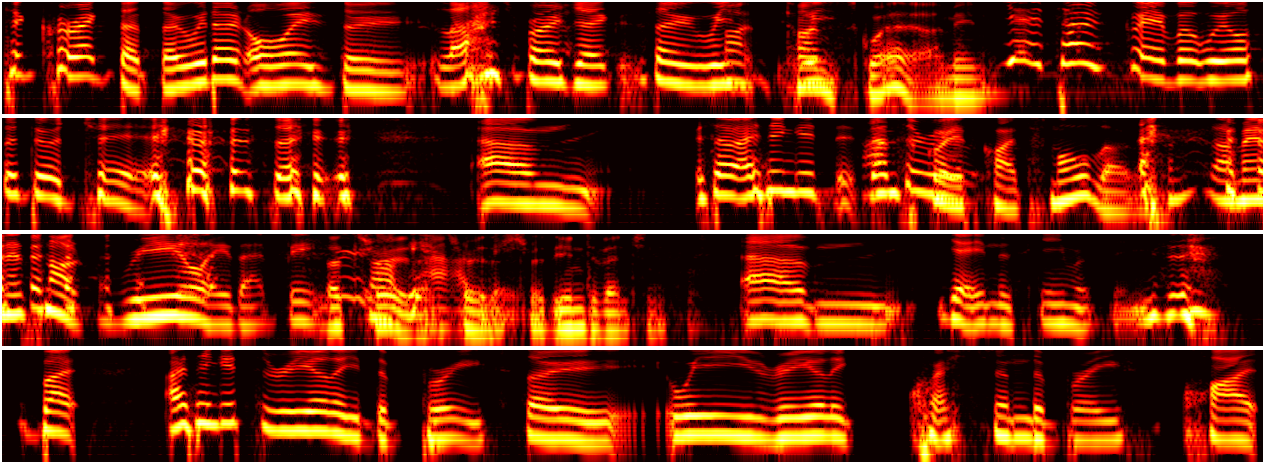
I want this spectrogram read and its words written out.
to correct that though, we don't always do large projects. So we Time, Times we- Square. I mean, Yeah, Times Square, but we also do a chair. so, um, so I think it, it- Times that's Square is quite small though, isn't it? I mean, it's not really that big. that's not true. That's that true. That's true. The interventions. um, yeah, in the scheme of things. but I think it's really the brief. So we really question the brief quite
